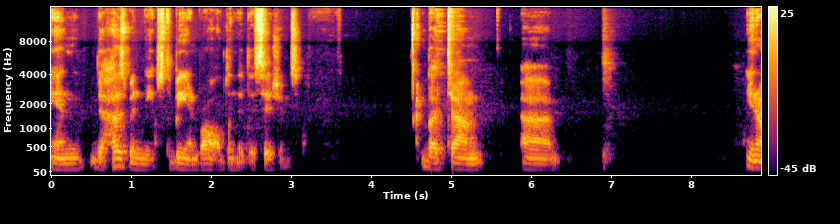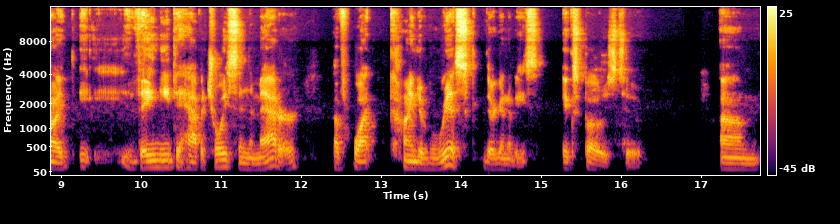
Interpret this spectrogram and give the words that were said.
and the husband needs to be involved in the decisions. But um, um, you know, it, it, they need to have a choice in the matter of what kind of risk they're going to be exposed to. Um,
